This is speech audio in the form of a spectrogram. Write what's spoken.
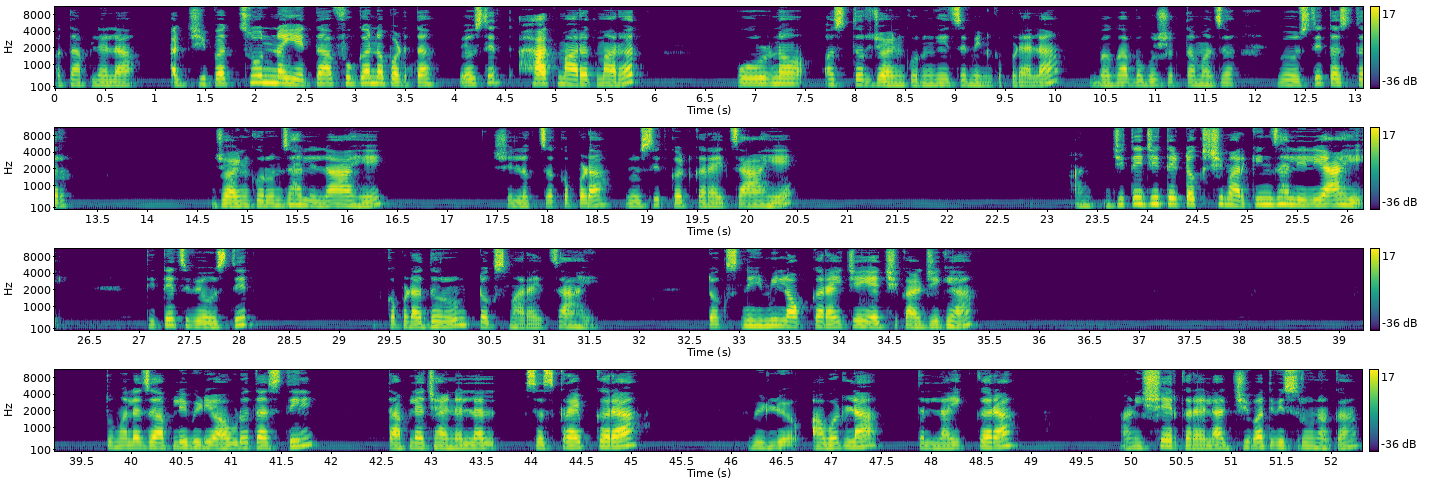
आता आपल्याला अजिबात चून न येता फुगा न पडता व्यवस्थित हात मारत मारत पूर्ण अस्तर जॉईन करून घ्यायचं मेन कपड्याला. बघा बघू शकता माझं व्यवस्थित अस्तर जॉईन करून झालेलं आहे. शिल्लकचा कपडा व्यवस्थित कट करायचा आहे. आणि जिथे जिथे टक्सची मार्किंग झालेली आहे तिथेच व्यवस्थित कपडा धरून टक्स मारायचा आहे. टक्स नेहमी लॉक करायचे याची काळजी घ्या. तुम्हाला जर आपले व्हिडिओ आवडत असतील तर आपल्या चॅनलला सबस्क्राईब करा. व्हिडिओ आवडला तर लाईक करा आणि शेअर करायला अजिबात विसरू नका.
